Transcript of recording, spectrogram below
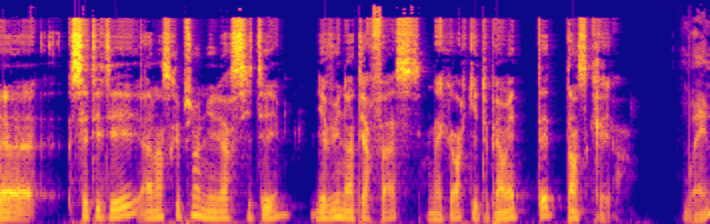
Euh, cet été, à l'inscription à l'université, il y avait une interface, d'accord, qui te permettait de t'inscrire. Ouais.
